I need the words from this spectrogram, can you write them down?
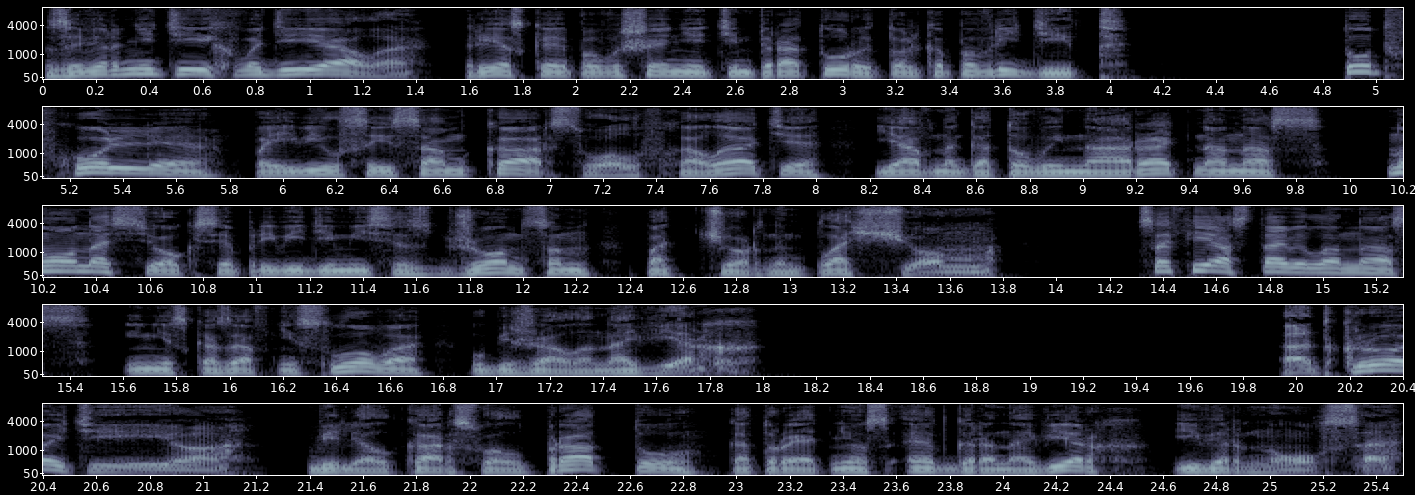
Заверните их в одеяло, резкое повышение температуры только повредит». Тут в холле появился и сам Карсуолл в халате, явно готовый наорать на нас, но он осекся при виде миссис Джонсон под черным плащом. София оставила нас и, не сказав ни слова, убежала наверх. «Откройте ее!» — велел Карсуэлл Пратту, который отнес Эдгара наверх и вернулся.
